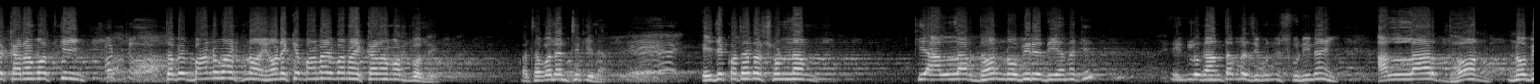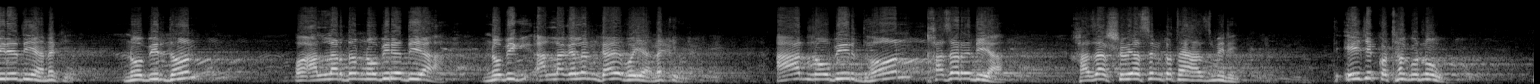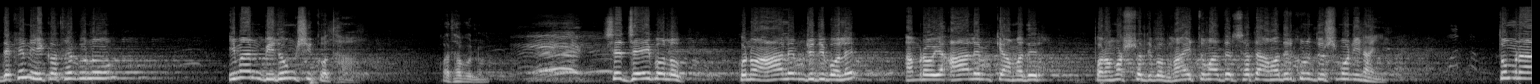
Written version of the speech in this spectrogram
আলেমের কারামত কি? তবে বানোয়াট নয়, অনেকে বানায় বানায় কারামত বলে। কথা বলেন ঠিকই না? এই যে কথাটা শুনলাম, কি আল্লাহর ধন নবীরে দিয়া নাকি? এগুলো গান তো আমরা জীবনে শুনি নাই। আল্লাহর ধন নবীরে দিয়া নাকি? নবীর ধন? ও আল্লাহর ধন নবীরে দিয়া। নবী আল্লাহ গেলেন গায়ে ভইয়া নাকি? আর নবীর ধন খাজারে দিয়া। খাজার শুয়ে আছেন কোথায়? আজমিরি। এই যে কথাগুলো, দেখেন এই কথাগুলো ইমান বিধ্বংসী কথা। কথা বলুন। সে যেই বলুক, কোনো আলেম যদি বলে, আমরা ওই আলেমকে আমাদের পরামর্শ দিব, ভাই, তোমাদের সাথে আমাদের কোনো দুশ্মনী নাই। তোমরা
